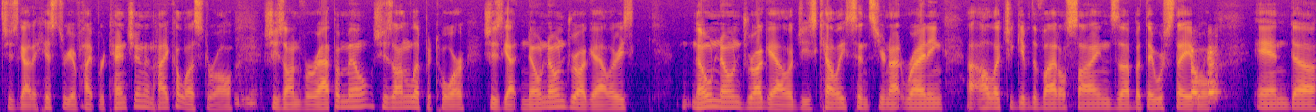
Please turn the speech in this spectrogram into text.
She's got a history of hypertension and high cholesterol. Mm-hmm. She's on verapamil. She's on Lipitor. She's got no known drug allergies no known drug allergies. Kelly, since you're not writing, uh, I'll let you give the vital signs, uh, but they were stable. Okay. And uh,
